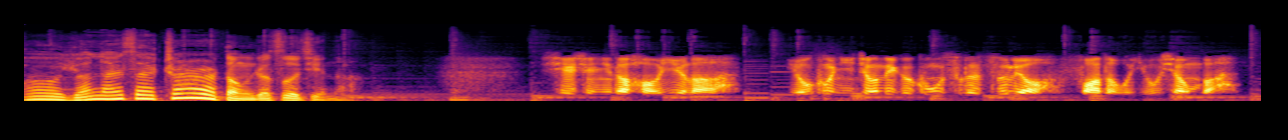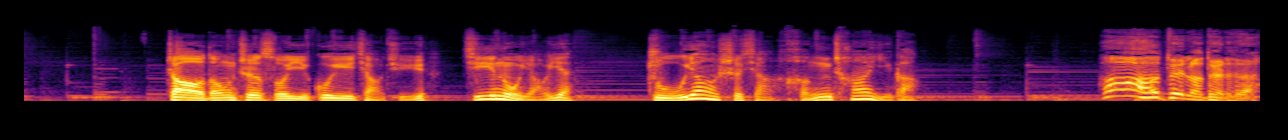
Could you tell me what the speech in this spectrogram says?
哦，原来在这儿等着自己呢。谢谢你的好意了，有空你将那个公司的资料发到我邮箱吧。赵东之所以故意搅局，激怒姚燕，主要是想横插一杠。啊，对了对了对了，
